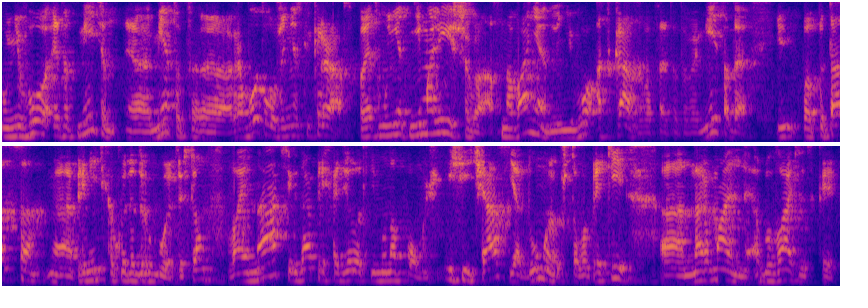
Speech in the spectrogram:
у него этот метод, метод э, работал уже несколько раз, поэтому нет ни малейшего основания для него отказываться от этого метода и попытаться э, применить какой-то другой. То есть он, война всегда приходила к нему на помощь. И сейчас я думаю, что вопреки э, нормальной, обывательской,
